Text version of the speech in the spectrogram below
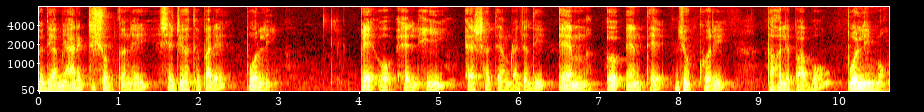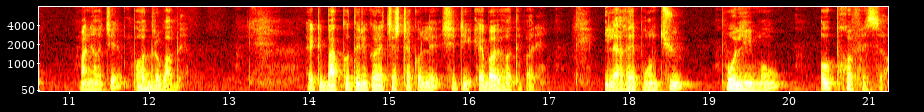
যদি আমি আরেকটি শব্দ নেই, সেটি হতে পারে পলি। পে ও এল ই এর সাথে আমরা যদি এম, ও এনতে যোগ করি, তাহলে পাবো পলিমো মানে হচ্ছে ভদ্রভাবে। একটি বাক্য তৈরি করার চেষ্টা করলে সেটি এভাবে হতে পারে। ইল répondu poliment au professeur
